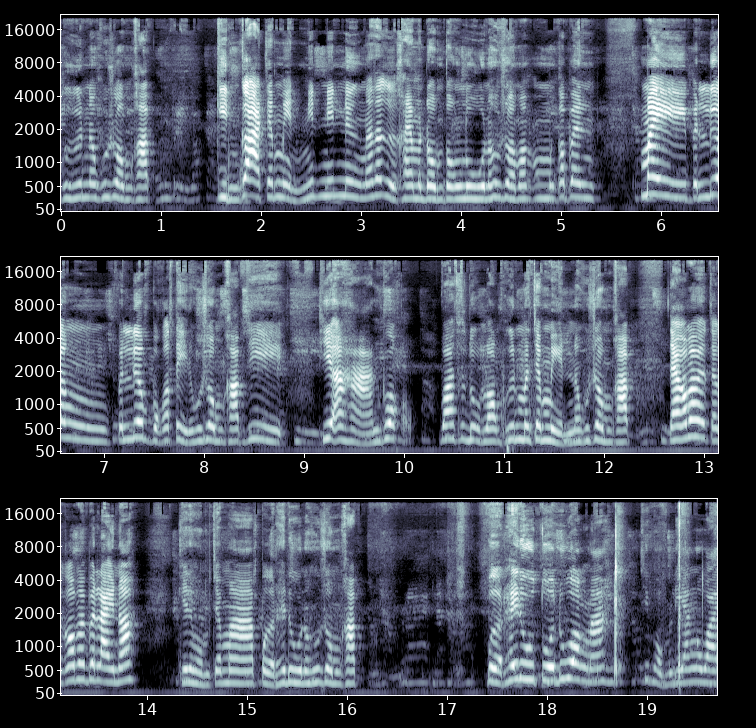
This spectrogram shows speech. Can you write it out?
พื้นนะผู้ชมครับกลิ่นก็อาจจะเหม็นนิดนิดนึงนะถ้าเกิดใครมาดมตรงรูนะผู้ชมครับมันก็เป็นไม่เป็นเรื่องเป็นเรื่องปกตินะผู้ชมครับที่ที่อาหารพวกวัสดุรองพื้นมันจะเหม็นนะผู้ชมครับ แต่ก็ไม่แต่ก็ไม่เป็นไรเนาะเดี๋ยวผมจะมาเปิดให้ดูนะผู้ชมครับ เปิดให้ดูตัวด้วงนะ ที่ผมเลี้ยงเอาไว้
